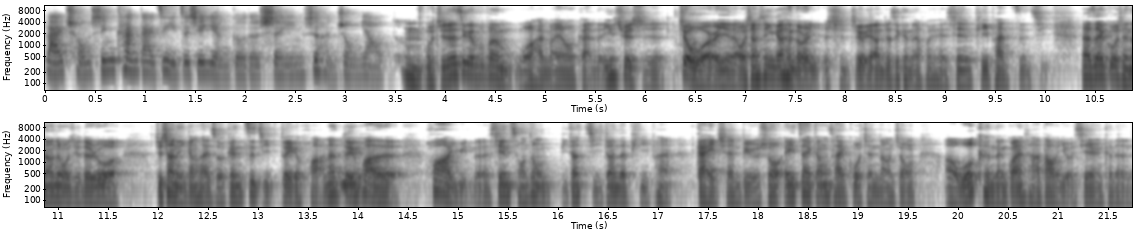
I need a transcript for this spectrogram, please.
来重新看待自己这些严格的声音是很重要的。嗯，我觉得这个部分我还蛮有感的，因为确实就我而言呢，我相信应该很多人也是这样，就是可能会很先批判自己。那在过程当中，我觉得如果就像你刚才说，跟自己对话，那对话的话语呢，嗯、先从这种比较极端的批判改成，比如说，诶，在刚才过程当中啊、呃，我可能观察到有些人可能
